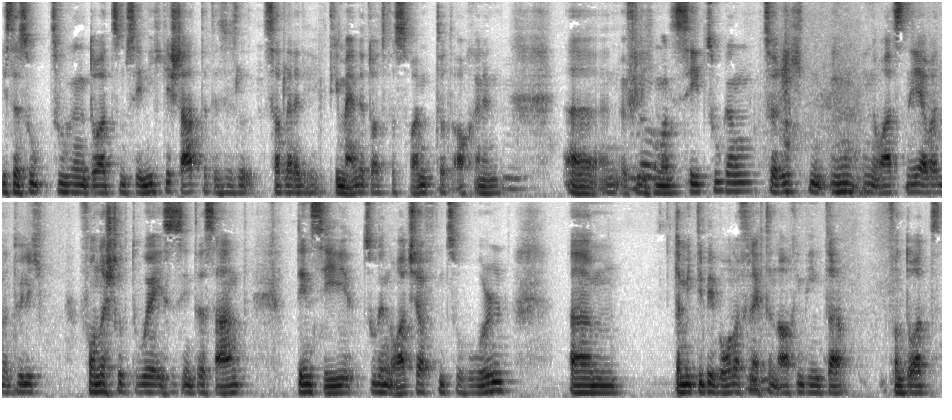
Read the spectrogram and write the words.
ist der Zugang dort zum See nicht gestattet. Das, ist, das hat leider die Gemeinde dort versäumt, dort auch einen, mhm. äh, einen öffentlichen Seezugang zu errichten in, in Ortsnähe. Aber natürlich von der Struktur ist es interessant, den See zu den Ortschaften zu holen. Ähm, damit die Bewohner vielleicht dann auch im Winter von dort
